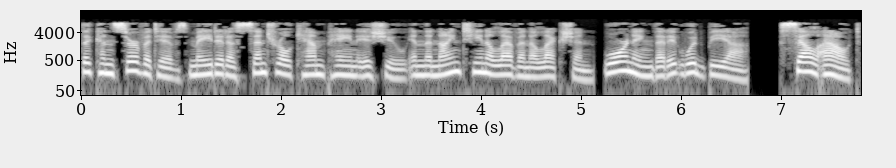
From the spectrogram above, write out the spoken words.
The Conservatives made it a central campaign issue in the 1911 election, warning that it would be a «sell out»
